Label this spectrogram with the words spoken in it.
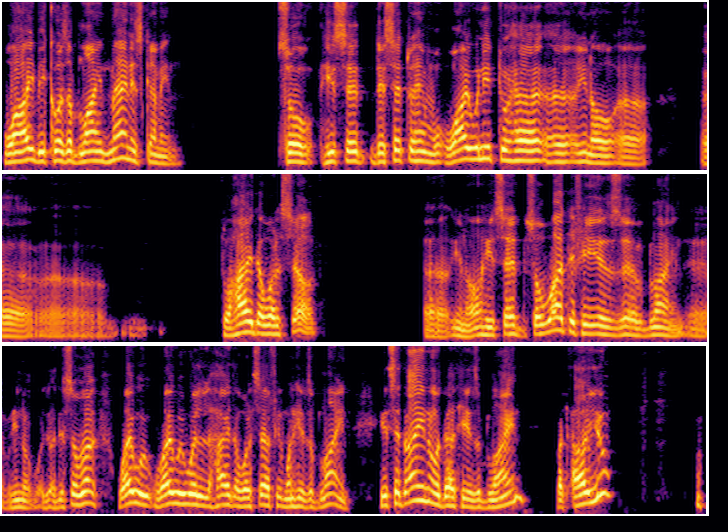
Why? Because a blind man is coming so he said, they said to him, why we need to have, uh, you know, uh, uh, to hide ourselves. Uh, you know, he said, so what if he is uh, blind? Uh, you know, so why, why we, why we will hide ourselves when he is blind? He said, I know that he is blind, but are you?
